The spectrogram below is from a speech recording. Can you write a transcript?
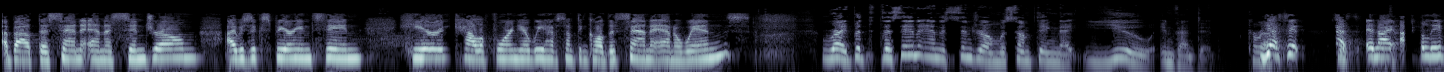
about the Santa Ana syndrome I was experiencing here in California. We have something called the Santa Ana winds. Right, but the Santa Ana syndrome was something that you invented, correct? Yes, it yes, and I, I believe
